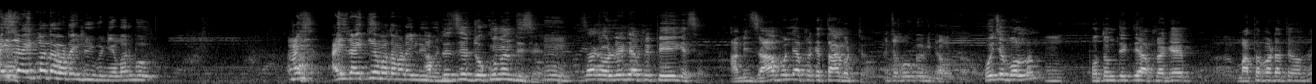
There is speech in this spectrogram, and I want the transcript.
আইজ রাইত মাথা ফাটাই লইব নি আমার বউ। আইজ আইজ রাইত মাথা ফাটাই লইব আপনি যে ডকুমেন্ট দিছে হুম। জায়গা অলরেডি আপনি পেয়ে গেছেন। আমি যা বলি আপনাকে তা করতে হবে। আচ্ছা কৌকা ওই যে বললাম প্রথম দিক দিয়ে আপনাকে মাথা ফাটাতে হবে।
